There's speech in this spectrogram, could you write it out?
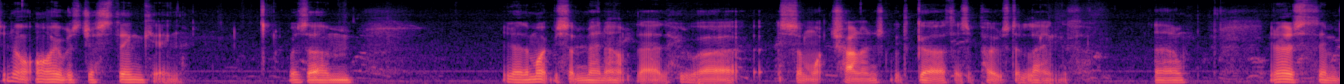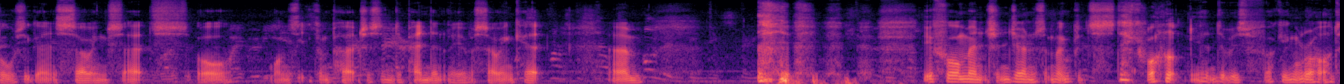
Do you know what I was just thinking? Was um, you know, there might be some men out there who are somewhat challenged with girth as opposed to length. Now, you know those thimbles you get in sewing sets or ones that you can purchase independently of a sewing kit. Um, the aforementioned gentleman could stick one on the end of his fucking rod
